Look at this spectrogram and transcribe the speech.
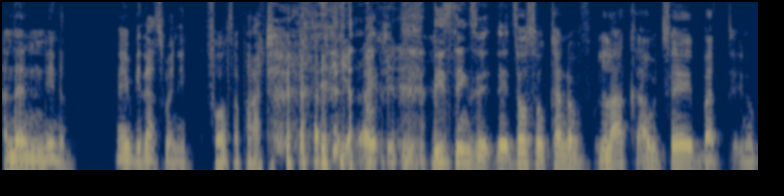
And then, you know, maybe that's when it falls apart. Yeah, right? These things, it's also kind of luck, I would say, but, you know,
